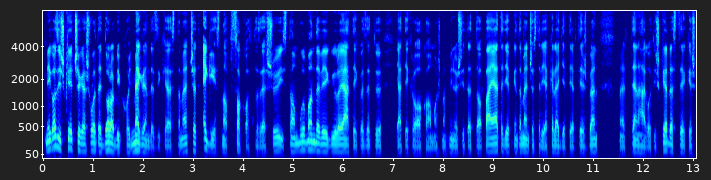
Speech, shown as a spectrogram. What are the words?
Még az is kétséges volt egy darabig, hogy megrendezik-e ezt a meccset. Egész nap szakadt az eső Isztambulban, de végül a játékvezető játékra alkalmasnak minősítette a pályát. Egyébként a manchesteriekkel egyetértésben, mert Tenhágot is kérdezték, és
